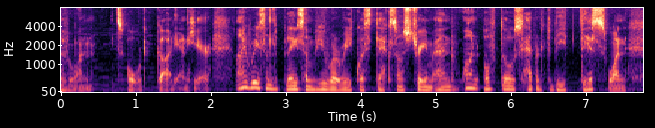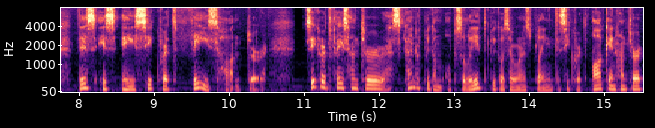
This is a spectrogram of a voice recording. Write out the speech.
everyone, it's Old Guardian here. I recently played some viewer request decks on stream and one of those happened to be this one. This is a Secret Face Hunter. Secret Face Hunter has kind of become obsolete because everyone's playing the Secret Arcane Hunter,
